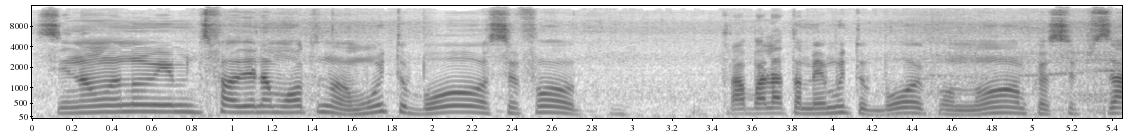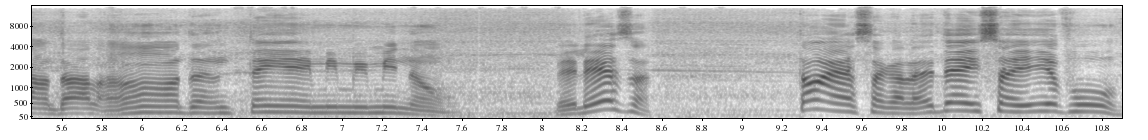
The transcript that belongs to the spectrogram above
Senão eu não ia me desfazer da moto não. Muito boa, se for trabalhar também muito boa, econômica, se precisar andar, ela anda, não tem mimimi não. Beleza? Então é essa, galera. É isso aí, eu vou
